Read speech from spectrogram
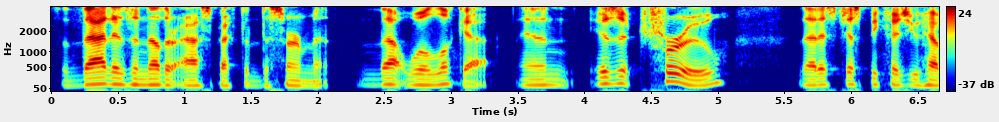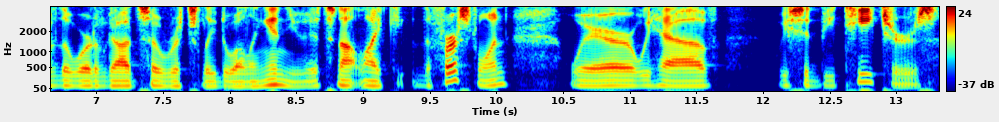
So that is another aspect of discernment that we'll look at. And is it true that it's just because you have the Word of God so richly dwelling in you. It's not like the first one where we have, we should be teachers.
